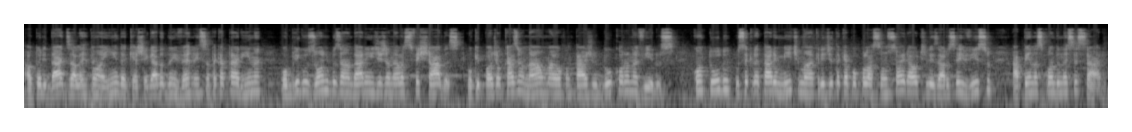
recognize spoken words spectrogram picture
Autoridades alertam ainda que a chegada do inverno em Santa Catarina obriga os ônibus a andarem de janelas fechadas, o que pode ocasionar um maior contágio do coronavírus. Contudo, o secretário Mitman acredita que a população só irá utilizar o serviço apenas quando necessário.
